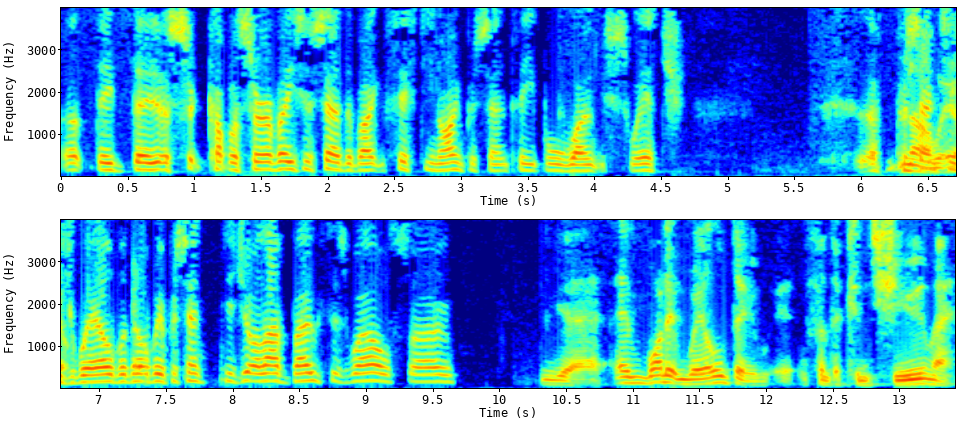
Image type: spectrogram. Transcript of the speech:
uh, they, they, a s- couple of surveys have said about 59% people won't switch. A percentage it- will, but there'll be a percentage that'll have both as well. So Yeah, and what it will do it- for the consumer,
